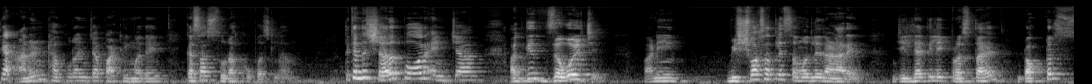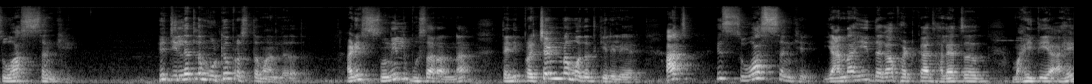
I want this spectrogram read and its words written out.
त्या आनंद ठाकूरांच्या पाठीमध्ये कसा सुरा खुपसला त्याच्यानंतर शरद पवार यांच्या अगदी जवळचे आणि विश्वासातले समजले जाणारे जिल्ह्यातील एक प्रस्थ आहेत डॉक्टर सुहास संघे. हे जिल्ह्यातलं मोठं प्रस्थ मानलं जातं. आणि सुनील भुसारांना त्यांनी प्रचंड मदत केलेली आहे. आज हे सुहास संखे यांनाही दगाफटका झाल्याचं माहिती आहे.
